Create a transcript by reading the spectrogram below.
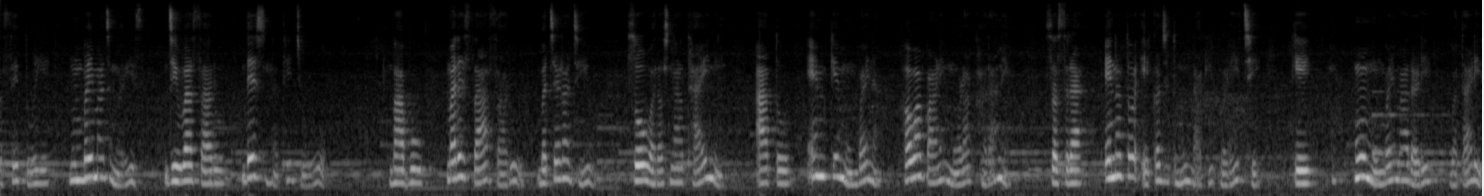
હશે તો એ મુંબઈમાં જ મરીશ. જીવવા સારું, દેશ નથી જોવો. બાબુ, મારે સા સારું બચેડા જીવ. સો વર્ષના થાય ને, આ તો એમ કે મુંબઈના હવા પાણી મોડા ખરા ને. સસરા એનો તો એક જ ધૂન લાગી પડે છે કે હું મુંબઈમાં રડી બતાડીશ.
